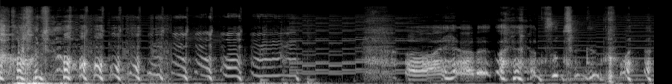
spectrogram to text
Oh no! oh, I had it. I had such a good plan.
